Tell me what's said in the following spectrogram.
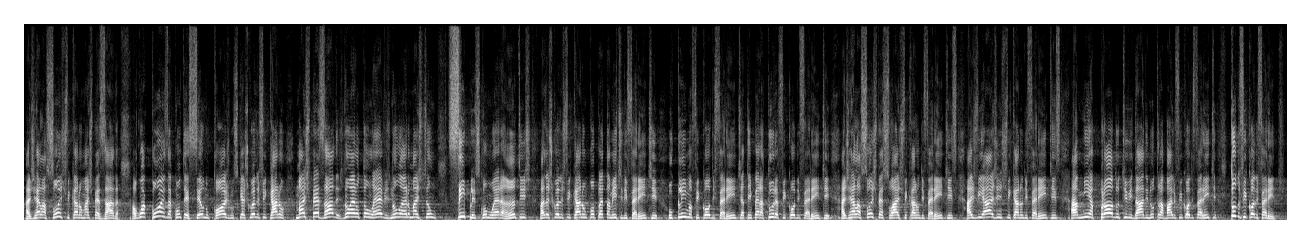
as relações ficaram mais pesadas. Alguma coisa aconteceu no cosmos que as coisas ficaram mais pesadas, não eram tão leves, não eram mais tão simples como era antes, mas as coisas ficaram completamente diferentes. O clima ficou diferente, a temperatura ficou diferente, as relações pessoais ficaram diferentes, as viagens ficaram diferentes, a minha produtividade no trabalho ficou diferente, tudo ficou diferente.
